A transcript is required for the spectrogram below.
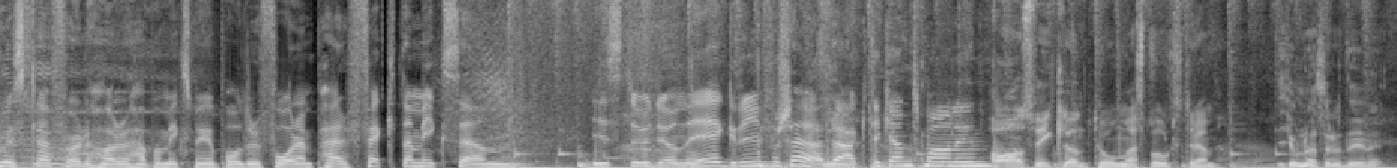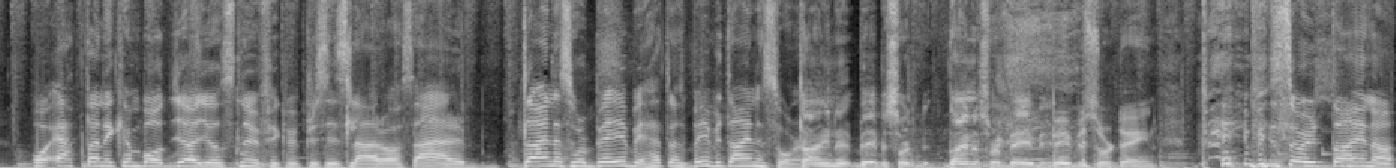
Chris Clafford hör du här på Mix Megapol där du får den perfekta mixen. I studion är Gry Forssell. Praktikant Malin. Hans Wiklund. Thomas Bodström. Jonas Rhodiner. Och ettan i Kambodja just nu fick vi precis lära oss är Dinosaur Baby, heter den Baby Dinosaur? Dino, babysaur, dinosaur baby. Baby Sordain. Baby Saur Dino.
